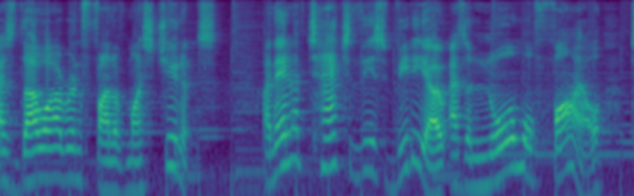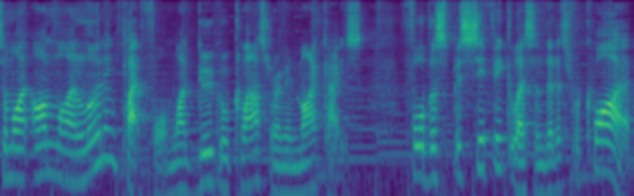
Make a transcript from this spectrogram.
as though I were in front of my students. I then attach this video as a normal file to my online learning platform like Google Classroom in my case for the specific lesson that it's required.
